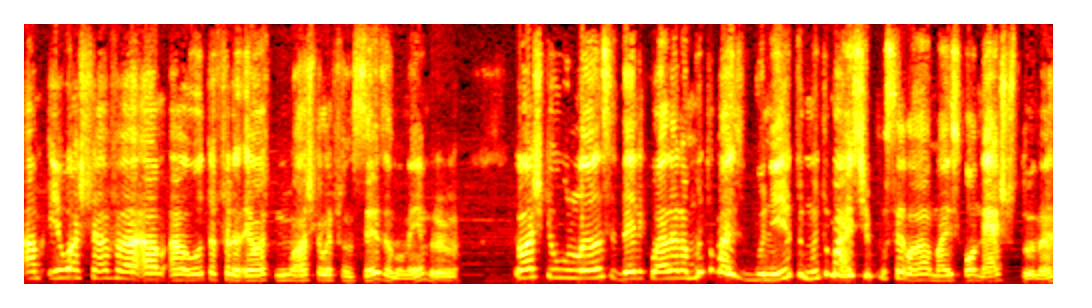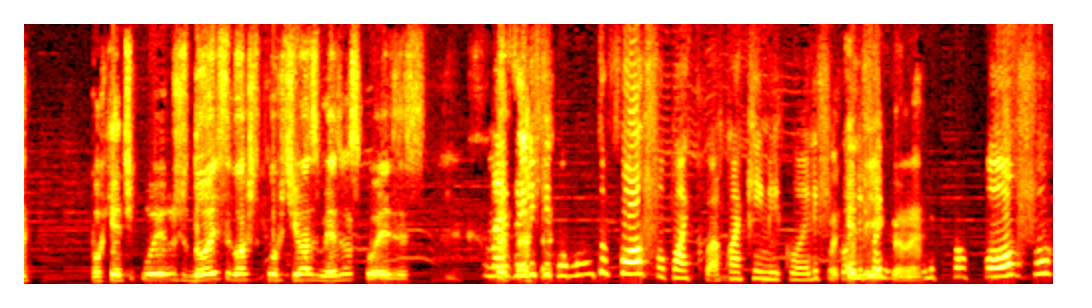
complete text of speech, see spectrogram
a- eu achava a, a outra. Eu acho- não acho que ela é francesa, eu não lembro. Eu acho que o lance dele com ela era muito mais bonito, muito mais, tipo, sei lá, mais honesto, né? Porque, tipo, os dois gostam, curtiam as mesmas coisas. Mas ele ficou muito fofo com a, com a Químico. Ele ficou, a ele, foi, Químico, né? ele ficou fofo.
